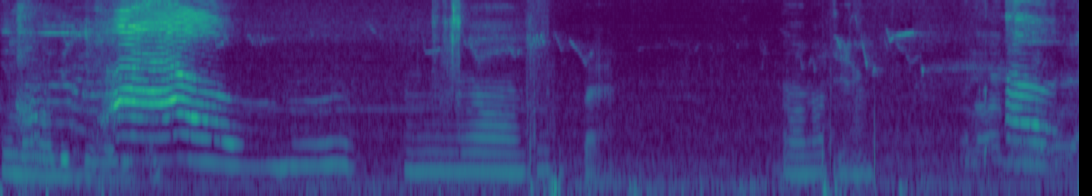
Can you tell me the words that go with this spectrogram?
video mo dito. mm, uh, so bad. No, nothing. Clear.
